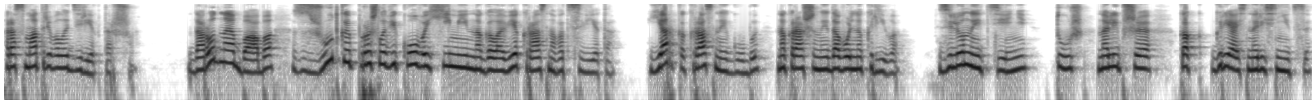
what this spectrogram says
рассматривала директоршу. Дородная баба с жуткой прошловековой химией на голове красного цвета. Ярко-красные губы, накрашенные довольно криво. Зеленые тени, тушь, налипшая, как грязь на ресницы.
